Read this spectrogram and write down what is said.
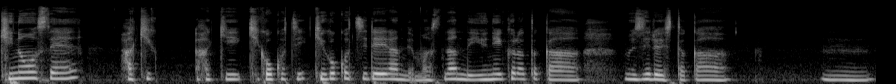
機能性履き履き着心地着心地で選んでます。なんでユニクロとか無印とかうん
